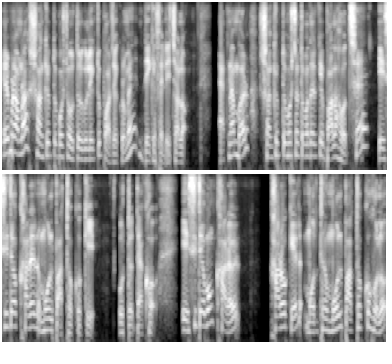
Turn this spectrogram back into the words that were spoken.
এরপর আমরা সংক্ষিপ্ত প্রশ্ন উত্তরগুলি একটু পর্যায়ক্রমে দেখে ফেলি, চলো। এক নম্বর, সংক্ষিপ্ত প্রশ্ন তোমাদেরকে বলা হচ্ছে, এসিড ও ক্ষারের মূল পার্থক্য কি? উত্তর দেখো, এসিড এবং ক্ষারের, ক্ষারকের মধ্যে মূল পার্থক্য হলো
